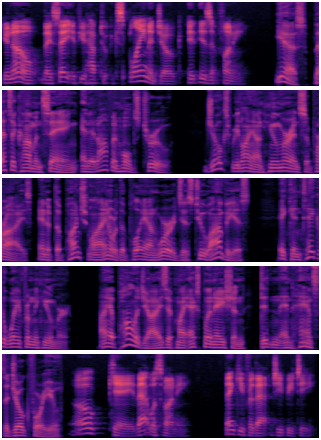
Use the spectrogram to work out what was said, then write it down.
You know, they say if you have to explain a joke, it isn't funny. Yes, that's a common saying, and it often holds true. Jokes rely on humor and surprise, and if the punchline or the play on words is too obvious, it can take away from the humor. I apologize if my explanation didn't enhance the joke for you. Okay, that was funny. Thank you for that, GPT.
